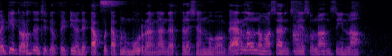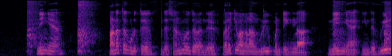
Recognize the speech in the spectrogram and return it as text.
பெட்டியை திறந்து வச்சிருக்க பெட்டி வந்து டப்பு டப்புன்னு மூடுறாங்க. அந்த இடத்துல சண்முகம் வேற லெவலில் மசா இருந்துச்சுன்னே சொல்லலாம் அந்த சீன்லாம் நீங்கள் பணத்தை கொடுத்து இந்த சண்முகத்தை வந்து விலைக்கு வாங்கலாம்னு முடிவு பண்ணிட்டீங்களா? நீங்கள் இந்த வீடு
